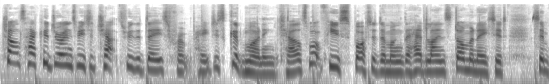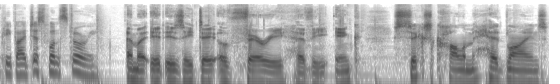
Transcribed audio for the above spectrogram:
Charles Hecker joins me to chat through the day's front pages. Good morning, Charles. What have you spotted among the headlines dominated simply by just one story? Emma, it is a day of very heavy ink. Six column headlines,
